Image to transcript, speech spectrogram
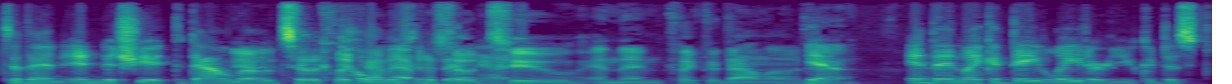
to then initiate the download. yeah. so to it click totally on could have been episode that. two and then click the download. Yeah. Yeah. And then like a day later, you could just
